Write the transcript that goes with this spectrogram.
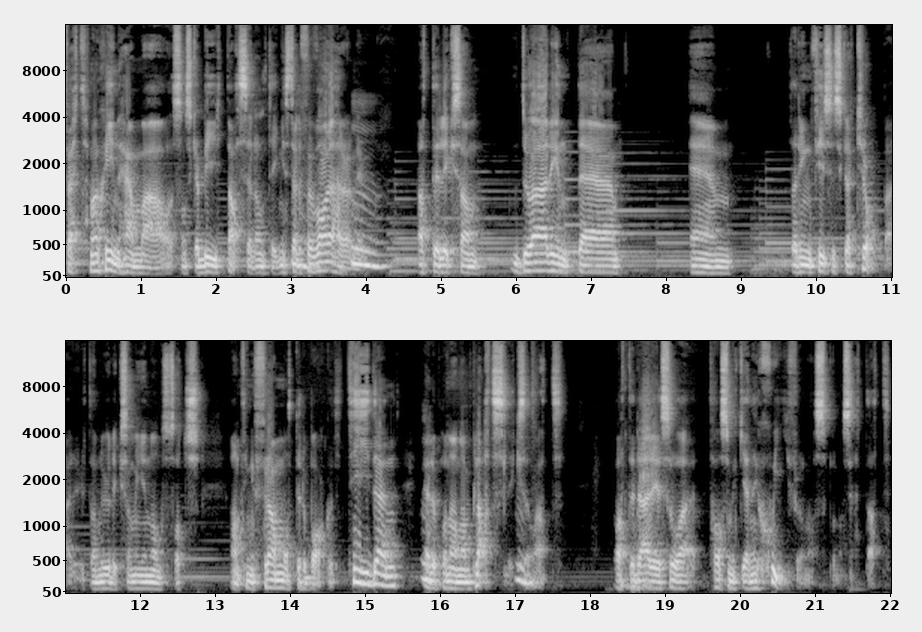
tvättmaskin hemma och som ska bytas eller någonting istället för att vara här och nu. mm, Att det liksom, du är inte ehm, där din fysiska kropp är utan du är liksom i någon sorts antingen framåt eller bakåt i tiden eller på en annan plats. Liksom. Mm. Att, att det där är så, tar så mycket energi från oss på något sätt. Att,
